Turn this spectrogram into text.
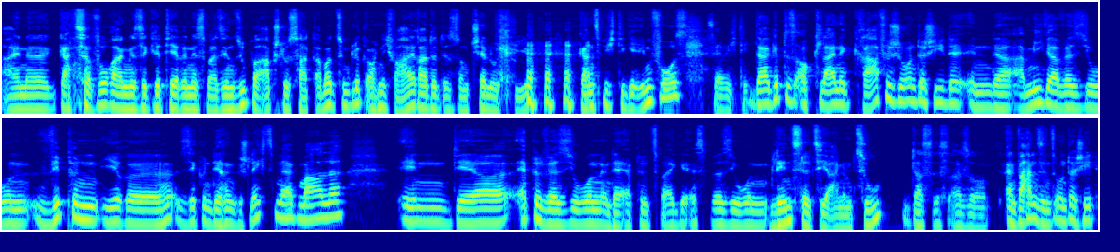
eine ganz hervorragende Sekretärin ist, weil sie einen super Abschluss hat, aber zum Glück auch nicht verheiratet ist und Cello spielt. ganz wichtige Infos. Sehr wichtig. Da gibt es auch kleine grafische Unterschiede. In der Amiga-Version wippen ihre sekundären Geschlechtsmerkmale in der Apple-Version, in der Apple 2GS-Version blinzelt sie einem zu. Das ist also ein Wahnsinnsunterschied.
